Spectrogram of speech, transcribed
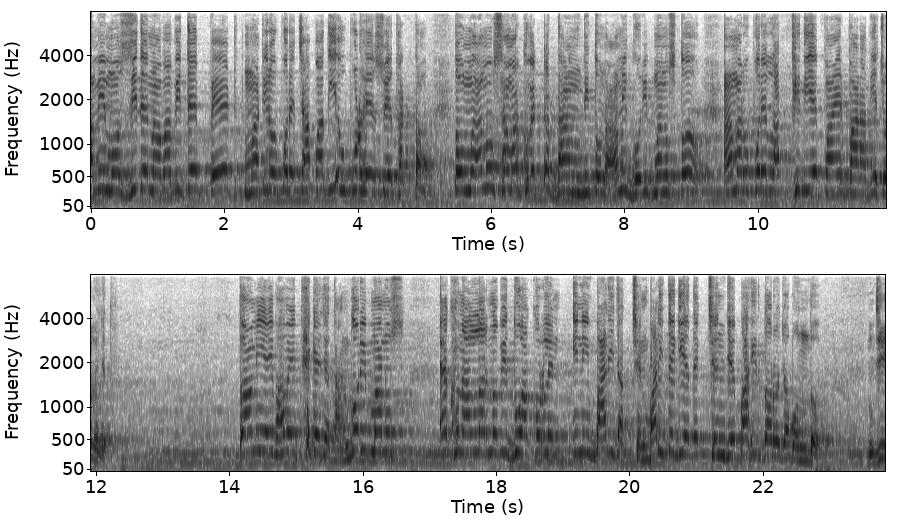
আমি মসজিদে নবাবিতে পেট মাটির ওপরে চাপা দিয়ে উপর হয়ে শুয়ে থাকতাম। তো মানুষ আমার খুব একটা দাম দিত না। আমি গরিব মানুষ তো। আমার উপরে লাথি দিয়ে পায়ের পাড়া দিয়ে চলে যেত। তো আমি এইভাবেই থেকে যেতাম। গরিব মানুষ, এখন আল্লাহর নবী দোয়া করলেন, ইনি বাড়ি যাচ্ছেন। বাড়িতে গিয়ে দেখছেন যে বাহির দরজা বন্ধ। জি,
